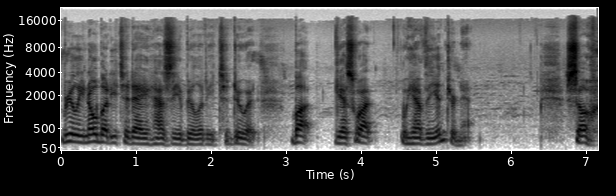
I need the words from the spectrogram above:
really nobody today has the ability to do it. But guess what? We have the internet. So,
